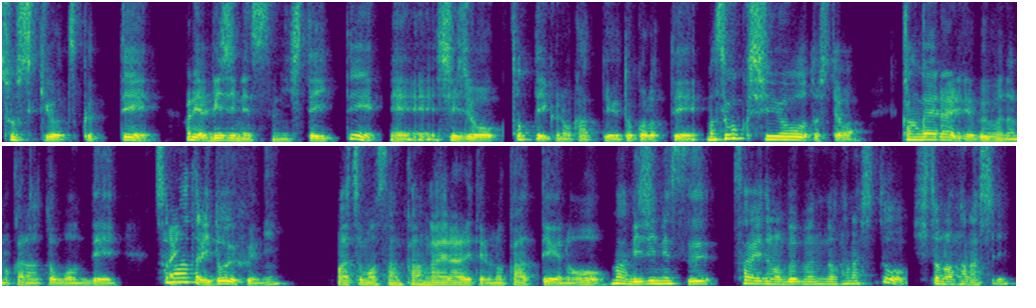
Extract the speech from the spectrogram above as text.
組織を作って、あるいはビジネスにしていって、えー、市場を取っていくのかっていうところって、まあ、すごく COO としては考えられる部分なのかなと思うんで、そのあたりどういうふうに松本さん考えられてるのかっていうのを、まあビジネスサイドの部分の話と人の話、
